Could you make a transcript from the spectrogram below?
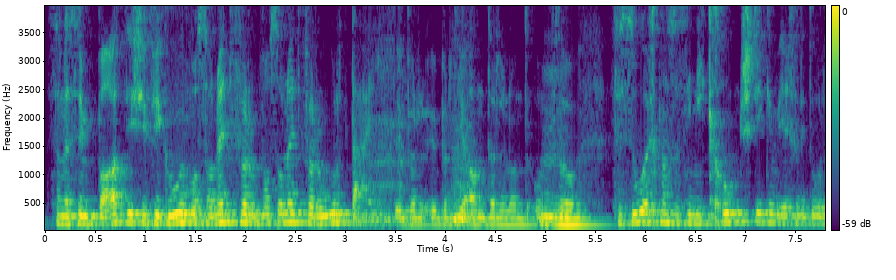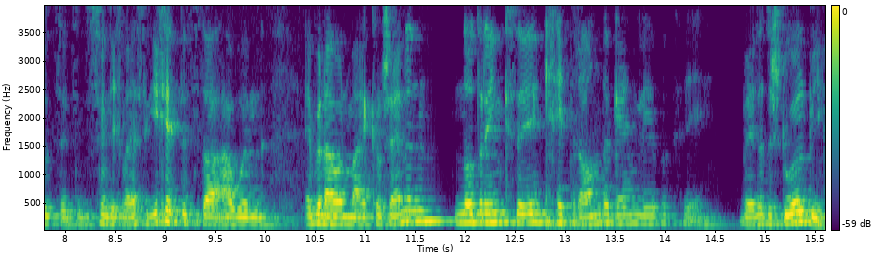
so eine sympathische Figur, die so nicht, ver, wo so nicht verurteilt über, über die anderen und, und Mhm. so versucht noch so seine Kunst irgendwie ein bisschen durchzusetzen. Das finde ich lässig. Ich hätte jetzt da auch einen, eben auch einen Michael Shannon noch drin gesehen. Ich hätte den anderen gerne lieber gesehen. Welcher? Der Stuhlbi.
